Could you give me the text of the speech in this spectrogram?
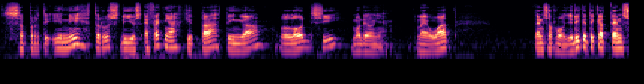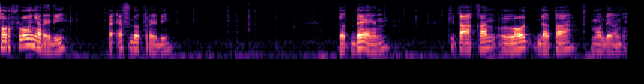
seperti ini terus di use efeknya kita tinggal load si modelnya lewat TensorFlow. Jadi ketika TensorFlow-nya ready, tf.ready .then kita akan load data modelnya.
